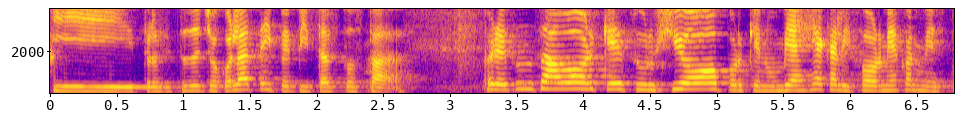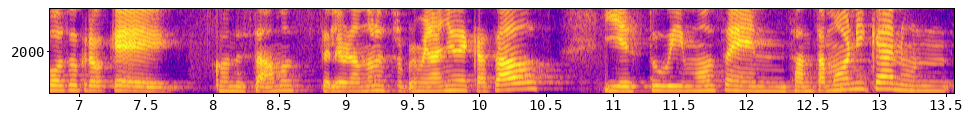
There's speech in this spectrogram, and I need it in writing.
y trocitos de chocolate y pepitas tostadas. Pero es un sabor que surgió porque en un viaje a California con mi esposo, creo que cuando estábamos celebrando nuestro primer año de casados y estuvimos en Santa Mónica en un,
